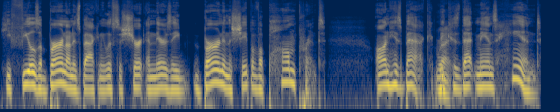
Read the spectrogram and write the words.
he feels a burn on his back and he lifts his shirt, and there's a burn in the shape of a palm print on his back Right. because that man's hand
